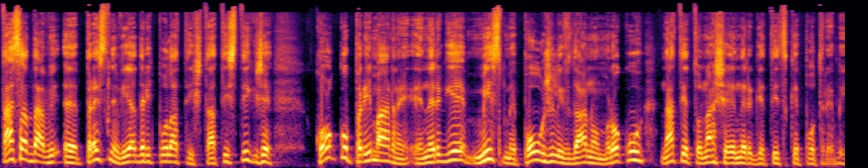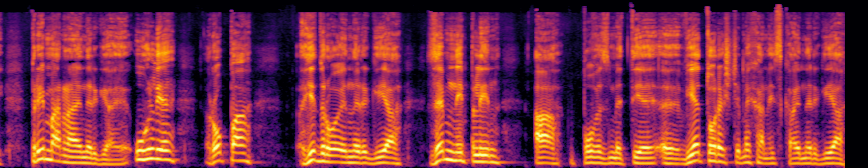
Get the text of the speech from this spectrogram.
tá sa dá e, presne vyjadriť podľa tých štatistík, že koľko primárnej energie my sme použili v danom roku na tieto naše energetické potreby. Primárna energia je uhlie, ropa, hydroenergia, zemný plyn a povedzme tie e, vietor, ešte mechanická energia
